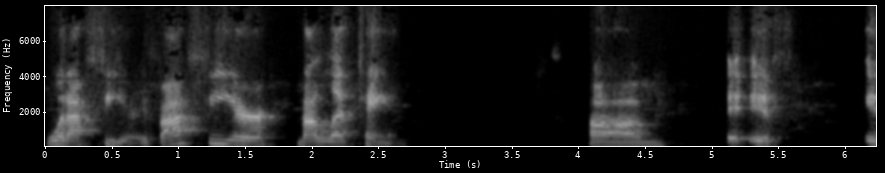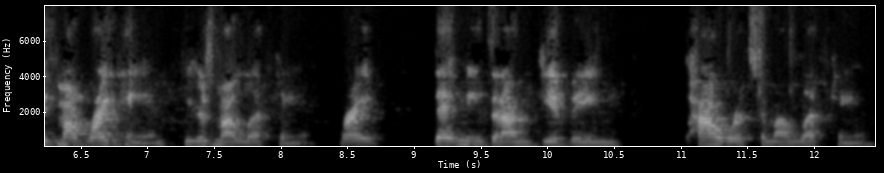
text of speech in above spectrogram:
what I fear. If I fear my left hand, um if if my right hand fears my left hand, right? That means that I'm giving power to my left hand.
